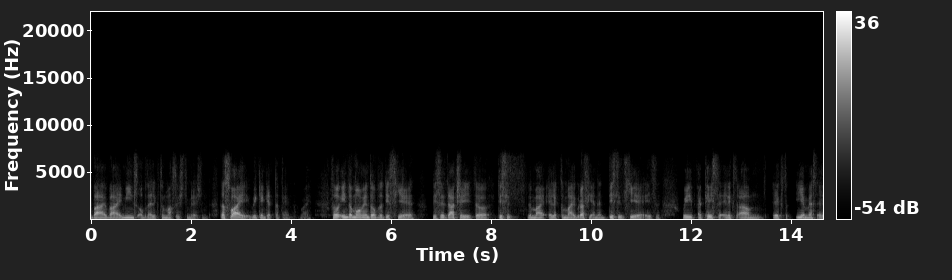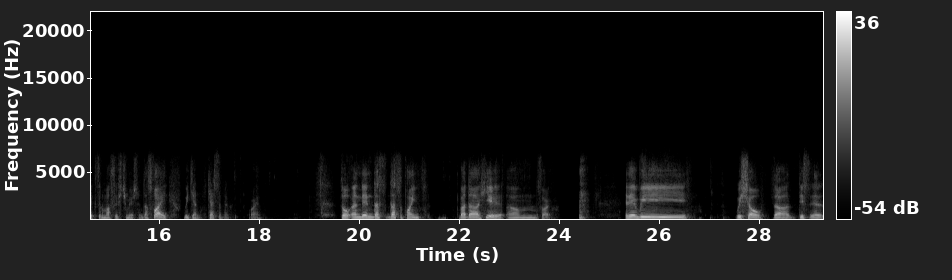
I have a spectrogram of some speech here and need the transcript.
by, by means of the electromuscular stimulation. That's why we can get the pain, right? So in the moment of the, this here, this is actually the, this is the my electromyography, and then this is here is we I paste the elect, um, elect, EMS, electromuscular stimulation. That's why we can catch the pain, right? So, and then that's, that's the point. But uh, here, um, sorry. and then we, we show the, this, uh,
